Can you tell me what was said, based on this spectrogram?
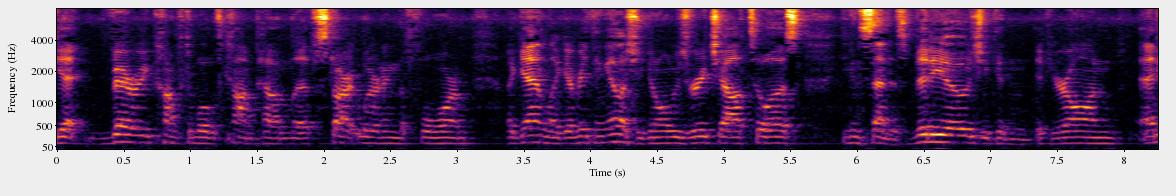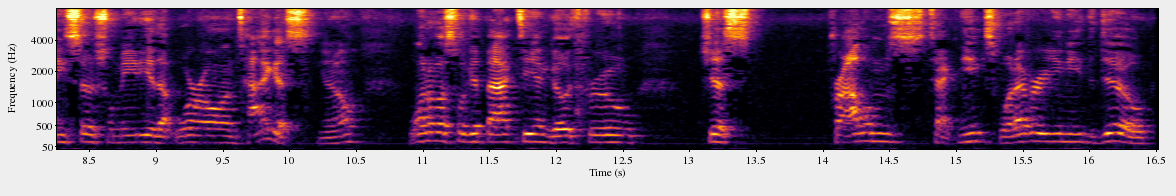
get very comfortable with compound lifts, start learning the form. Again, like everything else, you can always reach out to us. You can send us videos. You can, if you're on any social media that we're on, tag us. You know, one of us will get back to you and go through just problems, techniques, whatever you need to do.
